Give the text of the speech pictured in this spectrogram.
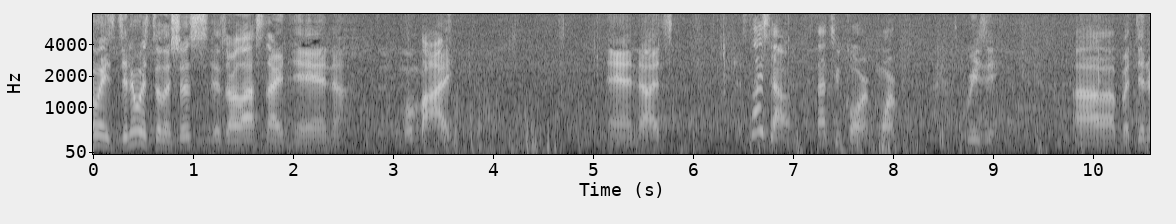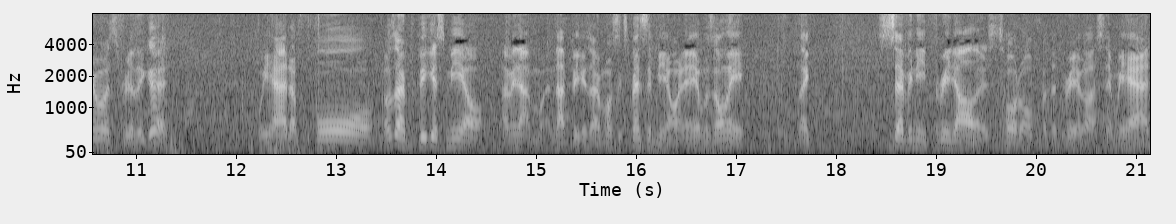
Anyways, dinner was delicious. It's our last night in Mumbai, and uh, it's it's nice out. It's not too warm. It's breezy, uh, but dinner was really good. We had a full. It was our biggest meal. I mean, not not biggest, our most expensive meal, and it was only like seventy three dollars total for the three of us, and we had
